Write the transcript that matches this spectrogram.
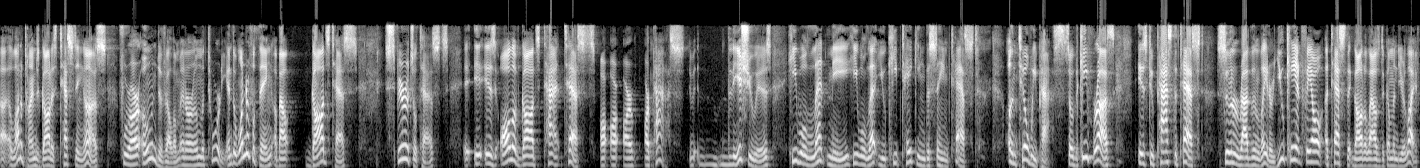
Uh, a lot of times, God is testing us for our own development our own maturity. And the wonderful thing about God's tests, spiritual tests, is all of God's ta- tests are, are, are, are pass. The issue is, He will let me, He will let you keep taking the same test until we pass. So the key for us is to pass the test sooner rather than later. You can't fail a test that God allows to come into your life.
